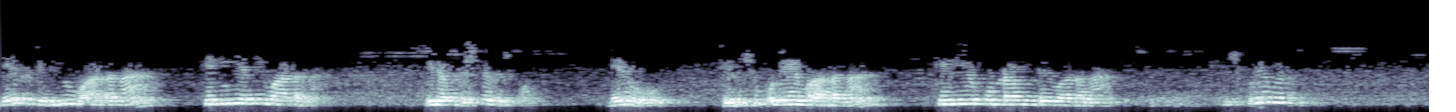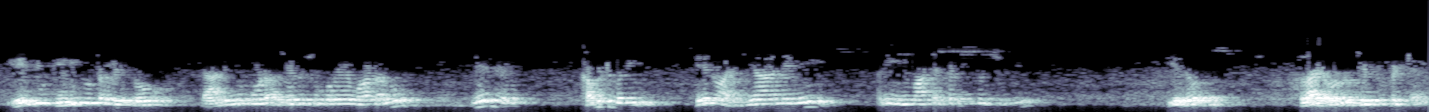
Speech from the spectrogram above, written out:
నేను తెలివి వాడనా? తెలియని వాడనా? మీరు ప్రశ్న వేసుకోండి. నేను తెలుసుకునేవాడనా తెలియకుండా ఉండేవాడనా తెలుసుకునేవాడనా ఏది తెలియటలేదో దానిని కూడా తెలుసుకునేవాడను నేనే. కాబట్టి మరి నేను అజ్ఞానిని అని ఈ మాట ఎక్కడి నుంచి వచ్చింది? ఏదో అలా ఎవరు చెప్పి పెట్టారు.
